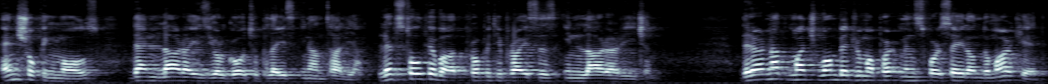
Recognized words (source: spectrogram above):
and shopping malls, then Lara is your go-to place in Antalya. Let's talk about property prices in Lara region. There are not much one-bedroom apartments for sale on the market,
